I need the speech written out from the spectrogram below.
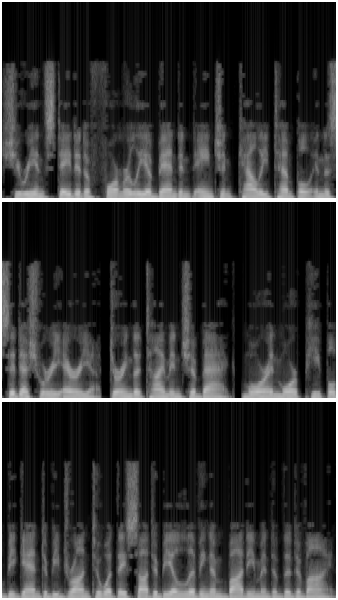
she reinstated a formerly abandoned ancient Kali temple in the Siddeshwari area. During the time in Shahbag, more and more people began to be drawn to what they saw to be a living embodiment of the divine.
